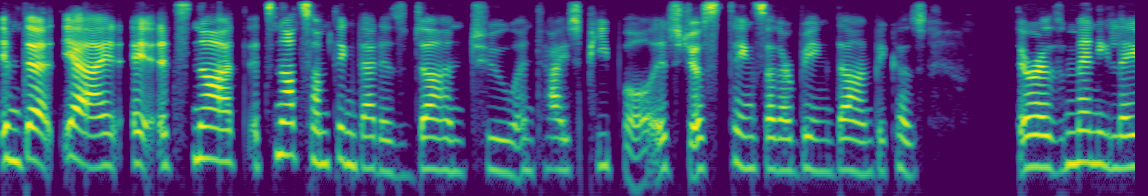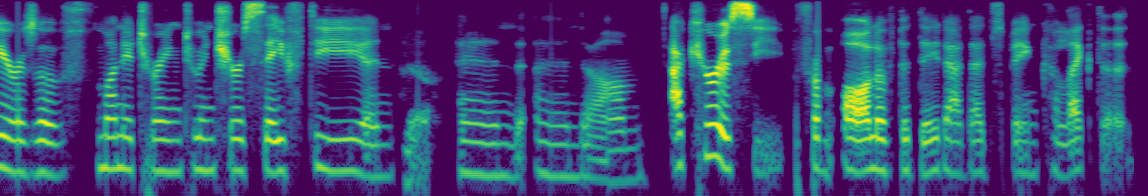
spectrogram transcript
in that yeah it, it's not it's not something that is done to entice people it's just things that are being done because there are many layers of monitoring to ensure safety and Yeah. and and um, accuracy from all of the data that's being collected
